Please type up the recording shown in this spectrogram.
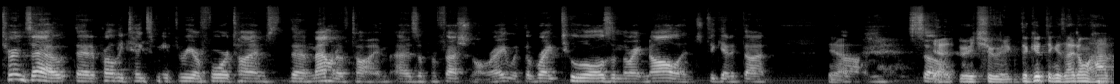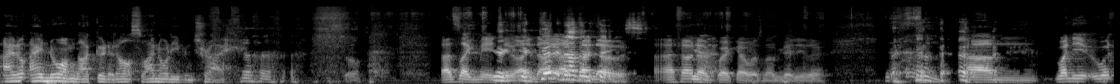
turns out that it probably takes me three or four times the amount of time as a professional, right? With the right tools and the right knowledge to get it done. Yeah. Um, so yeah, very true. The good thing is I don't have I don't I know I'm not good at all, so I don't even try. so that's like me you're, too. You're I, good I, at other I things. Out, I found yeah. out quick I was no good either. um, when you when,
